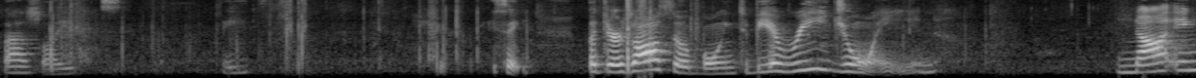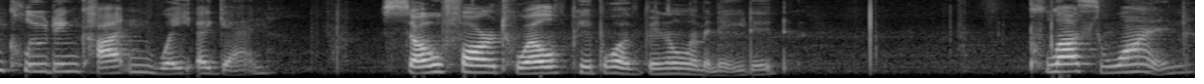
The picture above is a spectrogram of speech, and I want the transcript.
flashlights. See, but there's also going to be a rejoin, not including Cotton Weight again. So far, 12 people have been eliminated. Plus one.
